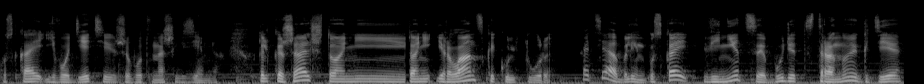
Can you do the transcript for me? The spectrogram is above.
Пускай его дети живут в наших землях. Только жаль, что они, что они ирландской культуры, Хотя, блин, пускай Венеция будет страной, где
